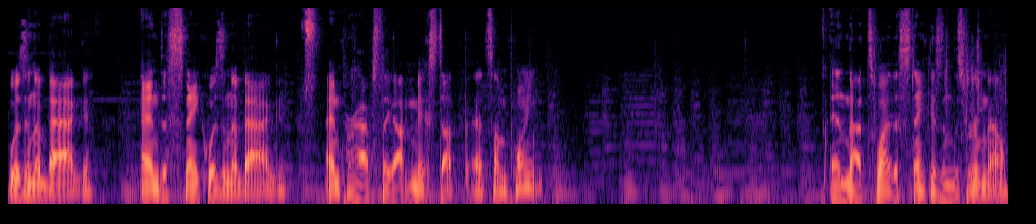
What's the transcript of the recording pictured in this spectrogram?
was in a bag and the snake was in a bag, and perhaps they got mixed up at some point. And that's why the snake is in this room now.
